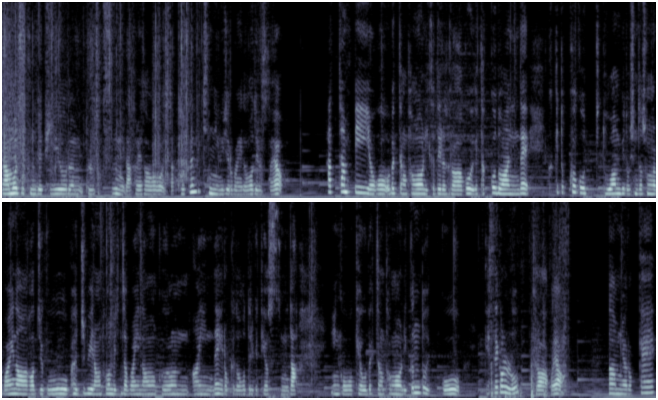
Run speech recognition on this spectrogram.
나머지 분들 비율은 별로 적습니다. 그래서 거의 크림피치님 위주로 많이 넣어드렸어요. 하참비 요거 500장 덩어리 그대로 들어가고 이게 닭구 도안인데 크기도 크고 도안비도 진짜 정말 많이 나와가지고 발주비랑 도안비 진짜 많이 나온 그런 아이인데 이렇게 넣어드리게 되었습니다. 이거 이렇게 500장 덩어리 끈도 있고 이렇게 새 걸로 들어가고요. 다음 이렇게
